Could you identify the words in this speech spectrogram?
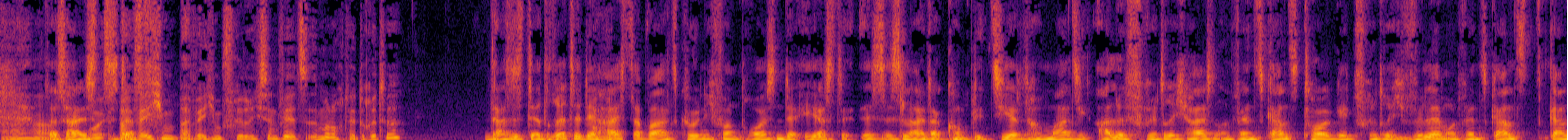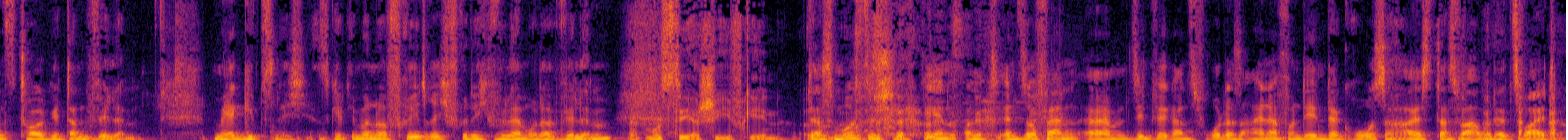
Ah, das heißt, bei welchem bei welchem Friedrich sind wir jetzt immer noch der Dritte? Das ist der dritte, der okay. heißt aber als König von Preußen der Erste. Es ist leider kompliziert, mal sie alle Friedrich heißen und wenn es ganz toll geht, Friedrich Wilhelm und wenn es ganz, ganz toll geht, dann Wilhelm. Mehr gibt's nicht. Es gibt immer nur Friedrich, Friedrich Wilhelm oder Willem. Das musste ja schief gehen. Also. Das musste schief gehen und insofern ähm, sind wir ganz froh, dass einer von denen der Große heißt. Das war aber der Zweite.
